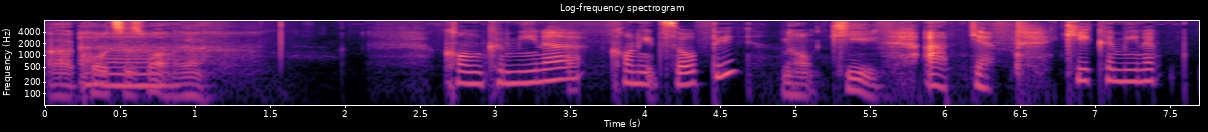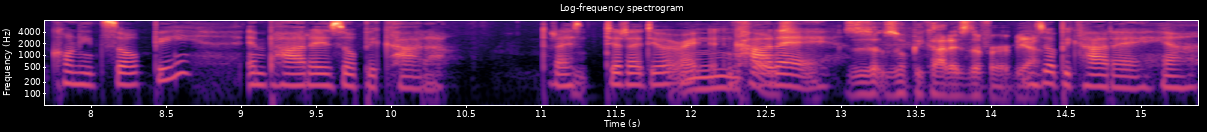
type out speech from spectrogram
uh, quotes as well. Yeah. con cammina con i zoppi. No, key. Ah, yeah. Chi cammina con i zoppi impara zoppicare. Did I did I do it right? Mm. Z- Zoppicare is the verb. Yeah. Zoppicare, yeah.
